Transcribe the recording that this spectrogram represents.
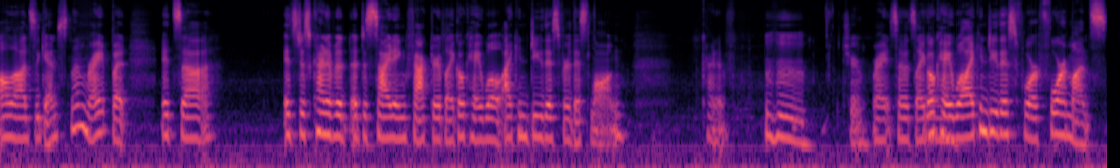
all odds against them, right? But it's uh it's just kind of a, a deciding factor of like, okay, well, I can do this for this long, kind of Mm-hmm. True. right. So it's like, okay, well, I can do this for four months,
